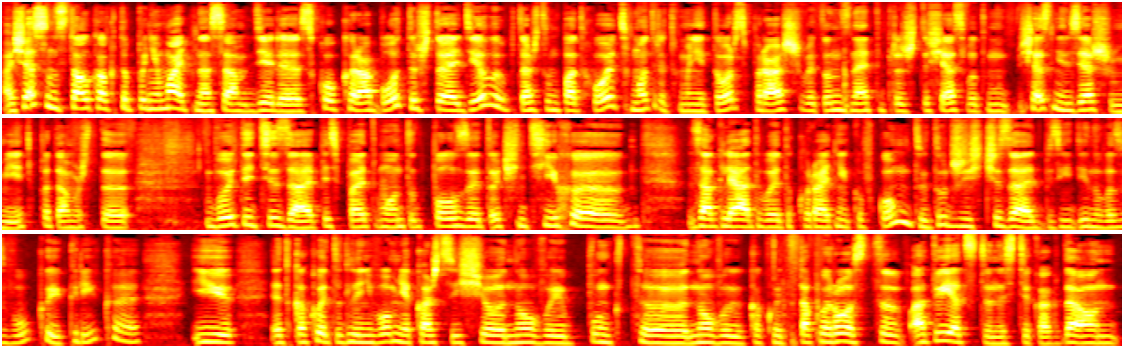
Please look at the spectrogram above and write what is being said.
А сейчас он стал как-то понимать, на самом деле, сколько работы, что я делаю, потому что он подходит, смотрит в монитор, спрашивает. Он знает, например, что сейчас вот сейчас нельзя шуметь, потому что будет идти запись, поэтому он тут ползает очень тихо, заглядывает аккуратненько в комнату и тут же исчезает без единого звука и крика. И это какой-то для него, мне кажется, еще новый пункт, э, новый какой-то такой рост ответственности, когда он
